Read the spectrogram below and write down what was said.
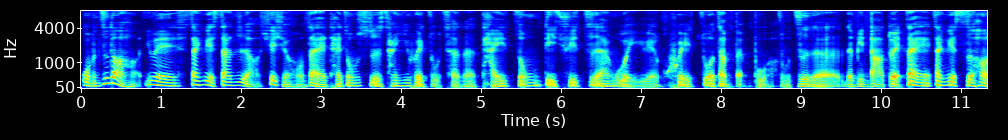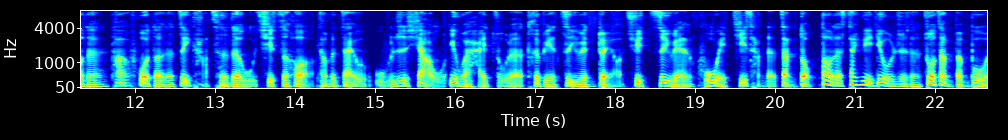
我们知道哈，因为三月三日啊，谢雪红在台中市参议会组成了台中地区治安委员会作战本部啊，组织了人民大队。在三月四号呢，他获得了这一卡车的武器之后，他们在五日下午，另外还组了特别支援队啊，去支援虎尾机场的战斗。到了三月六日呢，作战本部。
